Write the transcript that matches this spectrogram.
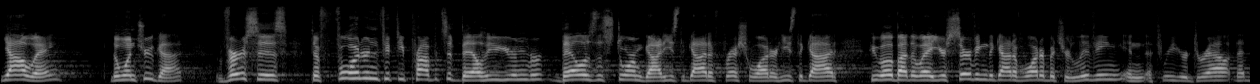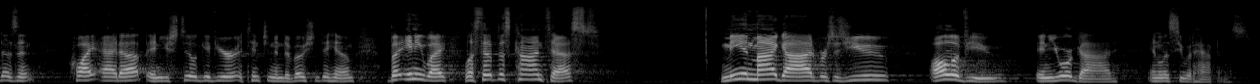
Yahweh, the one true God, versus the 450 prophets of Baal, who you remember, Baal is the storm god. He's the God of fresh water. He's the God who, oh, by the way, you're serving the God of water, but you're living in a three year drought. That doesn't quite add up, and you still give your attention and devotion to him. But anyway, let's set up this contest. Me and my God versus you, all of you, and your God, and let's see what happens.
